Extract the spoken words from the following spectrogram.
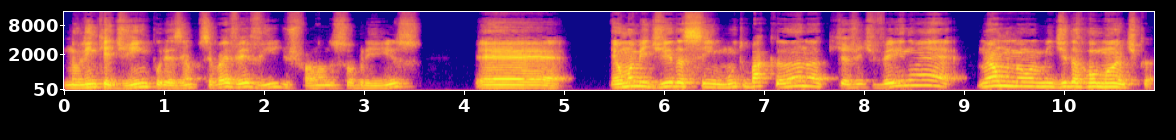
no LinkedIn, por exemplo, você vai ver vídeos falando sobre isso. É, é uma medida assim muito bacana que a gente vê e não é não é uma medida romântica,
